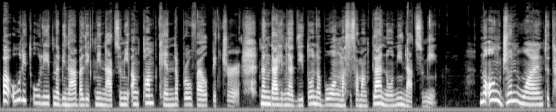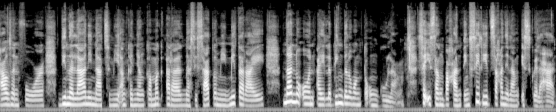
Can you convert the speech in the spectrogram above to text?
paulit-ulit na binabalik ni Natsumi ang pumpkin na profile picture nang dahil nga dito nabuo ang masasamang plano ni Natsumi. Noong June 1, 2004, dinala ni Natsumi ang kanyang kamag-aral na si Satomi Mitarai na noon ay labing dalawang taong gulang sa isang bakanting silid sa kanilang eskwelahan.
